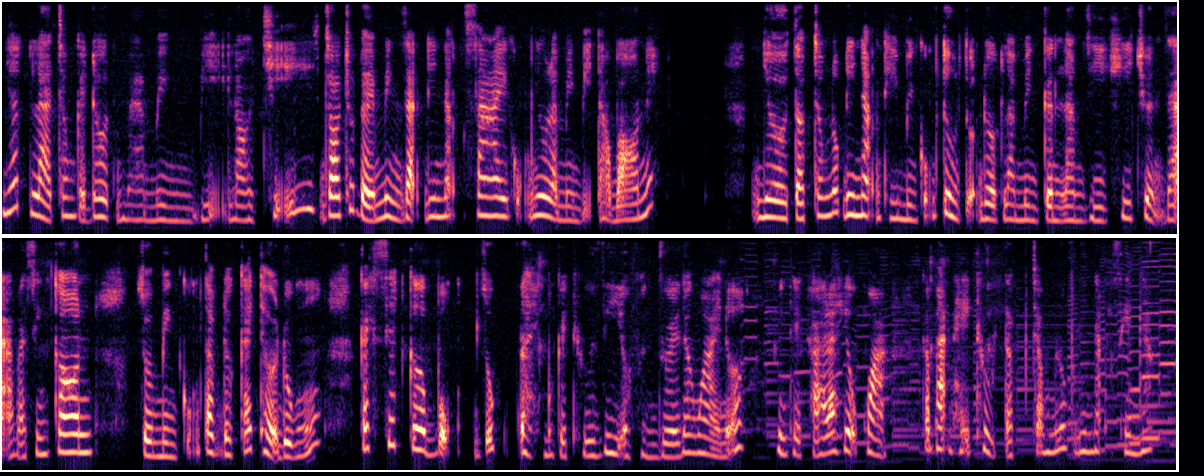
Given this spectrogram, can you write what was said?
nhất là trong cái đợt mà mình bị lòi trĩ, do trước đấy mình dặn đi nặng sai cũng như là mình bị táo bón ấy. Nhờ tập trong lúc đi nặng thì mình cũng tưởng tượng được là mình cần làm gì khi chuyển dạ và sinh con. Rồi mình cũng tập được cách thở đúng, cách siết cơ bụng, giúp đẩy một cái thứ gì ở phần dưới ra ngoài nữa. Mình thấy khá là hiệu quả. Các bạn hãy thử tập trong lúc đi nặng xem nhé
